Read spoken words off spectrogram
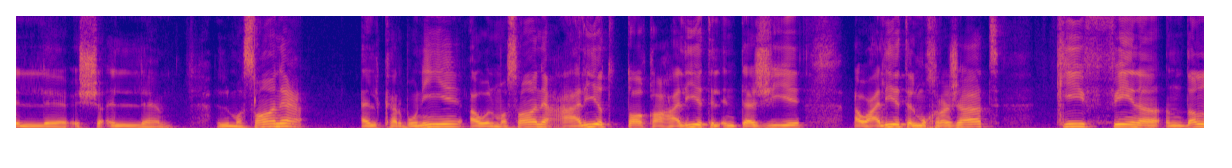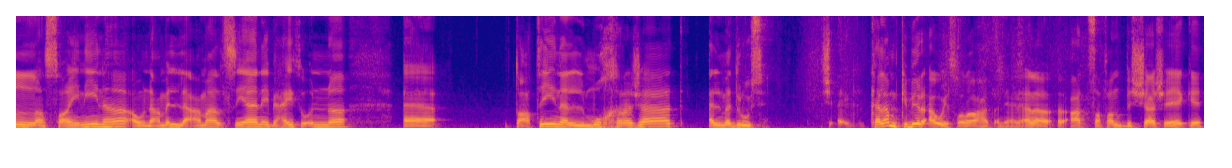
ال ال المصانع الكربونية أو المصانع عالية الطاقة عالية الإنتاجية أو عالية المخرجات. كيف فينا نضلنا صاينينها أو نعمل لها أعمال صيانة بحيث أنه آه تعطينا المخرجات المدروسة؟ كلام كبير قوي صراحة. يعني أنا قعدت صفنت بالشاشة هيك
